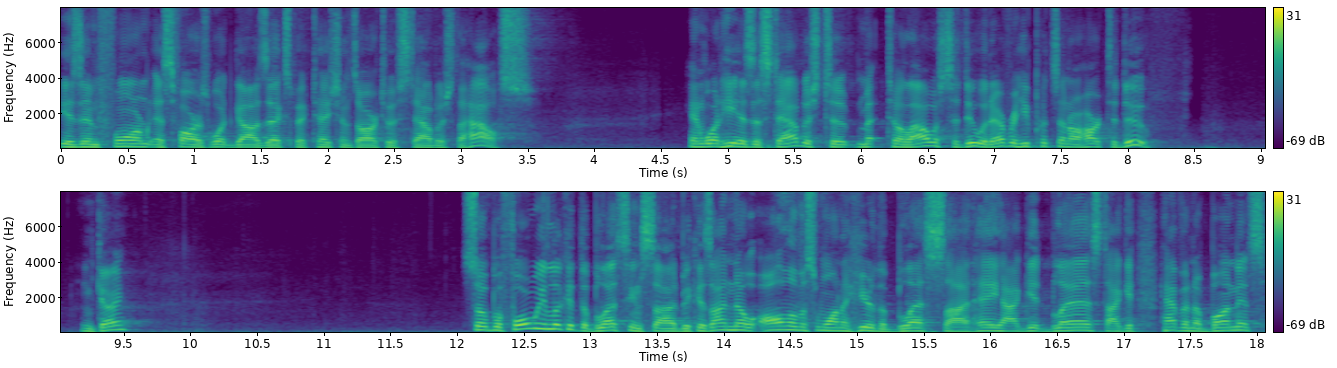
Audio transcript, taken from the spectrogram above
is informed as far as what God's expectations are to establish the house and what He has established to, to allow us to do whatever He puts in our heart to do. Okay? So before we look at the blessing side, because I know all of us want to hear the blessed side. Hey, I get blessed, I get, have an abundance.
